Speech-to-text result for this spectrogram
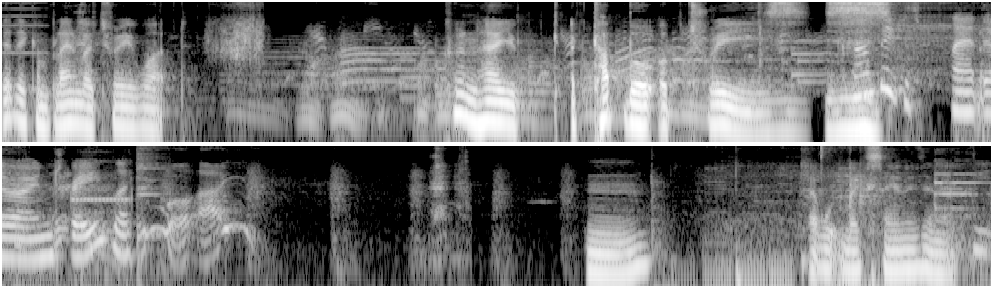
Did they complain about tree? What? Couldn't have you a couple of trees? Can't they just plant their own tree? Like? Hmm. That would make sense, isn't it?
